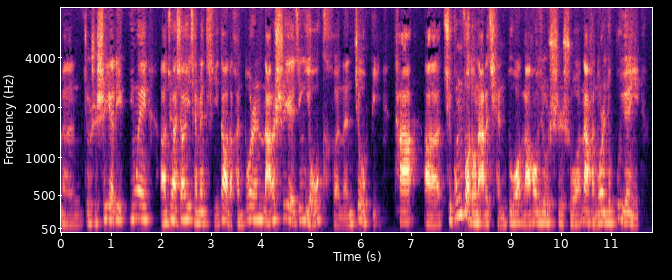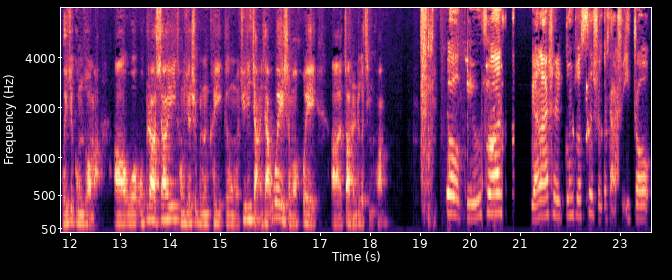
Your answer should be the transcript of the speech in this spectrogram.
嗯就是失业率，因为啊就像肖一前面提到的，很多人拿了失业金，有可能就比他啊去工作都拿的钱多，然后就是说那很多人就不愿意回去工作嘛。啊，我我不知道肖一同学是不是可以跟我们具体讲一下为什么会啊造成这个情况？就比如说，原来是工作四十个小时一周，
